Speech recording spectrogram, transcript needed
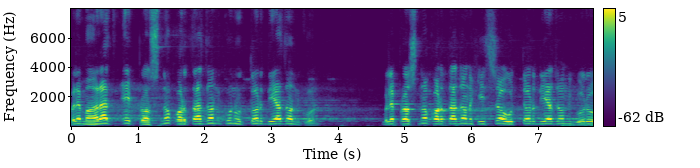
বোলে, মহাৰাজ, এই প্ৰশ্নকৰ্তাজন কোন, উত্তৰ দিয়াজন কোন? বোলে, প্ৰশ্নকৰ্তাজন শিষ্য, উত্তৰ দিয়াজন গুৰু।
